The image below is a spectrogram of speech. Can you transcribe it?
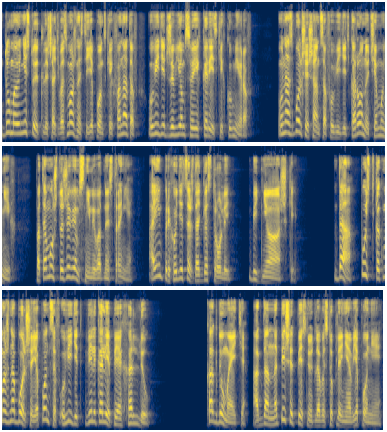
Думаю, не стоит лишать возможности японских фанатов увидеть живьем своих корейских кумиров. У нас больше шансов увидеть корону, чем у них, потому что живем с ними в одной стране, а им приходится ждать гастролей. Бедняжки. Да, пусть как можно больше японцев увидит великолепие Халлю. Как думаете, Агдан напишет песню для выступления в Японии?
